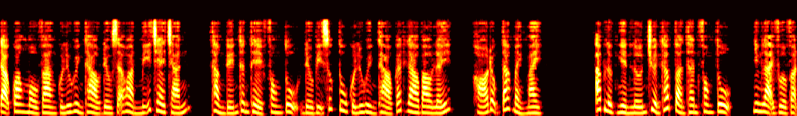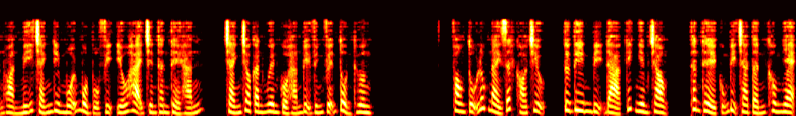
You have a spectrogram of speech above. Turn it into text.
đạo quang màu vàng của Lưu Huỳnh Thảo đều sẽ hoàn mỹ che chắn, thẳng đến thân thể phong tụ đều bị xúc tu của Lưu Huỳnh Thảo cắt gao bao lấy, khó động tác mảnh may. Áp lực nghiền lớn truyền khắp toàn thân phong tụ, nhưng lại vừa vặn hoàn mỹ tránh đi mỗi một bộ vị yếu hại trên thân thể hắn, tránh cho căn nguyên của hắn bị vĩnh viễn tổn thương. Phong tụ lúc này rất khó chịu, tự tin bị đả kích nghiêm trọng, thân thể cũng bị tra tấn không nhẹ,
